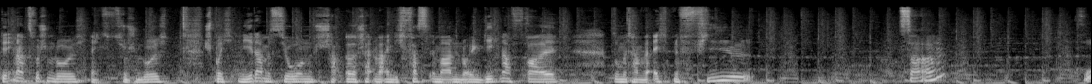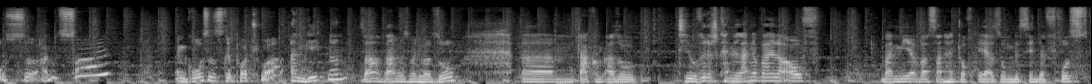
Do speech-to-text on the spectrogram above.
Gegner zwischendurch, nicht zwischendurch. Sprich, in jeder Mission sch äh, schalten wir eigentlich fast immer einen neuen Gegner frei. Somit haben wir echt eine Vielzahl, große Anzahl, ein großes Repertoire an Gegnern, sagen wir es mal lieber so. Ähm, da kommt also theoretisch keine Langeweile auf. bei mir war es dann halt doch eher so ein bisschen der Frust,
